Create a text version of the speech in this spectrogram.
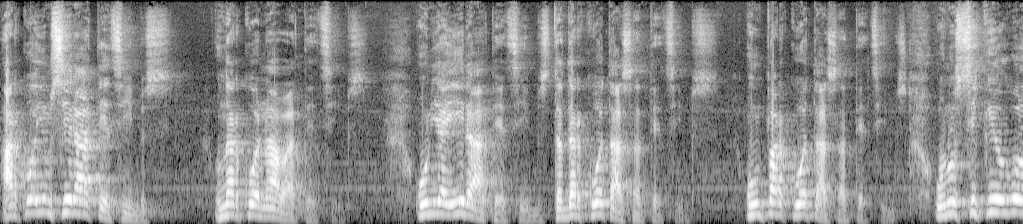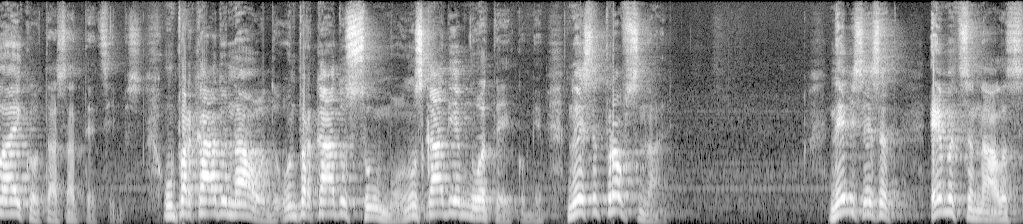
ar ko jums ir attiecības un ar ko nav attiecības. Un, ja ir attiecības, tad ar ko tās attiecības? Un par ko tās attiecības? Un uz cik ilgu laiku tās attiecības? Un par kādu naudu, un par kādu summu, un uz kādiem noteikumiem? Nu, esat profesionāļi. Nevis esat emocionālas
